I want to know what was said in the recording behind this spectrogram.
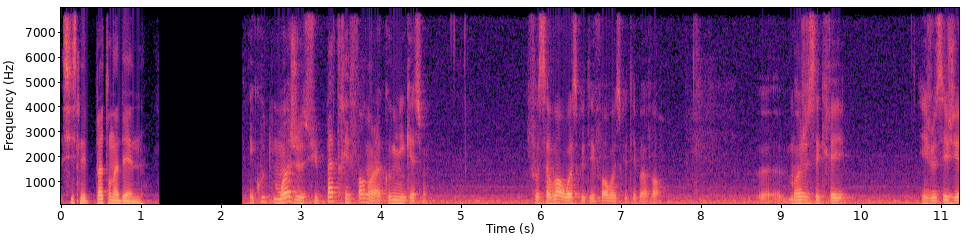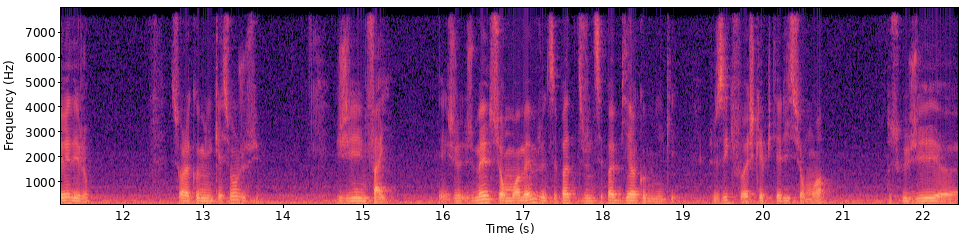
si ce n'est pas ton ADN Écoute, moi je suis pas très fort dans la communication. Il faut savoir où est-ce que tu es fort, où est-ce que tu pas fort. Euh, moi je sais créer et je sais gérer des gens. Sur la communication, je suis j'ai une faille. Et je, je- même sur moi-même, je ne sais pas je ne sais pas bien communiquer. Je sais qu'il faudrait que je capitalise sur moi parce que j'ai euh,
